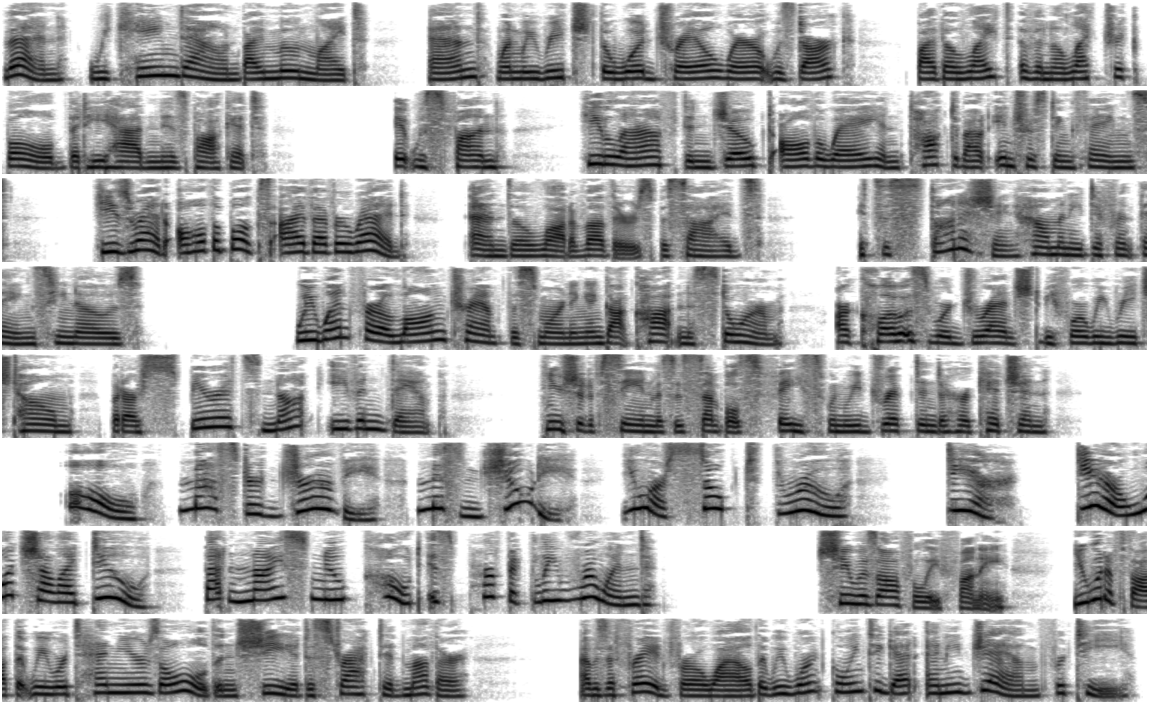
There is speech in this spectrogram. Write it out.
Then we came down by moonlight, and when we reached the wood trail where it was dark, by the light of an electric bulb that he had in his pocket. It was fun. He laughed and joked all the way and talked about interesting things. He's read all the books I've ever read, and a lot of others besides. It's astonishing how many different things he knows. We went for a long tramp this morning and got caught in a storm. Our clothes were drenched before we reached home, but our spirits not even damp. You should have seen Mrs. Semple's face when we dripped into her kitchen. Oh, Master Jervie, Miss Judy, you are soaked through. Dear, dear, what shall I do? That nice new coat is perfectly ruined. She was awfully funny. You would have thought that we were ten years old and she a distracted mother. I was afraid for a while that we weren't going to get any jam for tea.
